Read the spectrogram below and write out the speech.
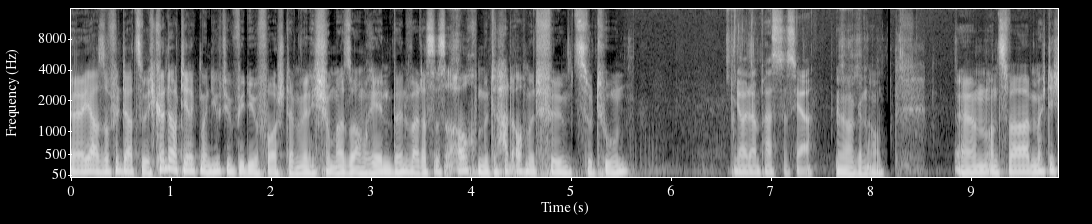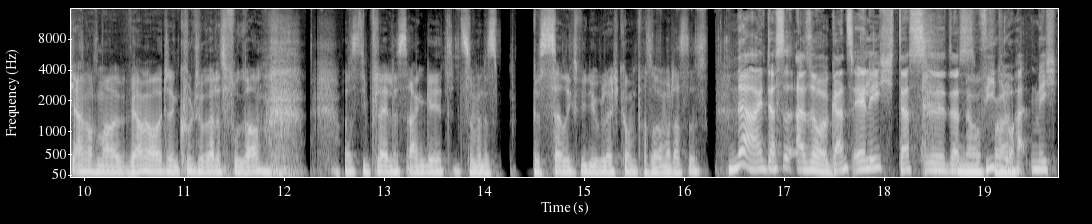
Äh, ja, so viel dazu. Ich könnte auch direkt mein YouTube-Video vorstellen, wenn ich schon mal so am Reden bin, weil das ist auch mit, hat auch mit Film zu tun. ja, dann passt das ja. Ja, genau. Ähm, und zwar möchte ich einfach mal, wir haben ja heute ein kulturelles Programm, was die Playlist angeht, zumindest bis Cedrics Video gleich kommt, was auch immer das ist. Nein, das ist, also ganz ehrlich, das, äh, das No Video front. hat mich,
